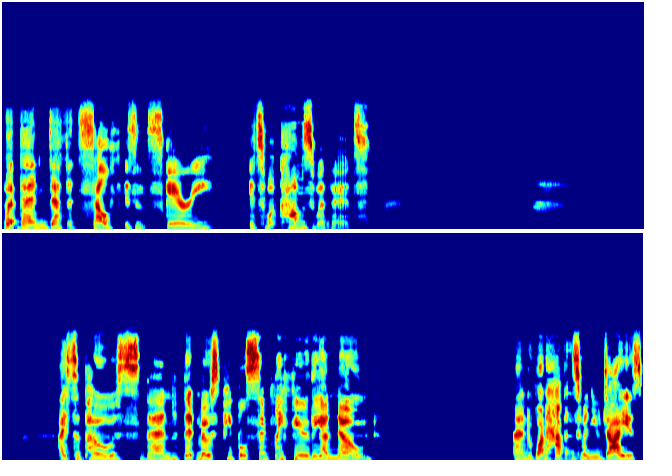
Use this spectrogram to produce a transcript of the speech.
but then death itself isn't scary, it's what comes with it. I suppose, then, that most people simply fear the unknown. And what happens when you die is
